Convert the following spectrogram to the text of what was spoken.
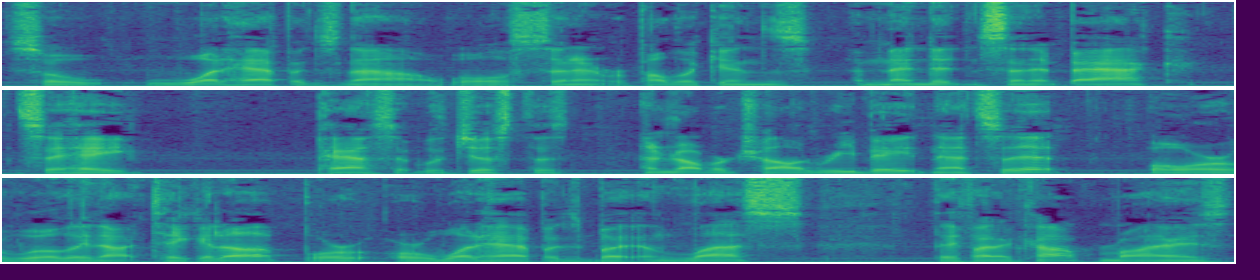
So what happens now? Will Senate Republicans amend it and send it back? Say, hey, pass it with just the $100 child rebate and that's it? Or will they not take it up? Or, or what happens? But unless they find a compromise,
